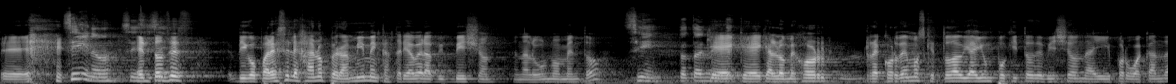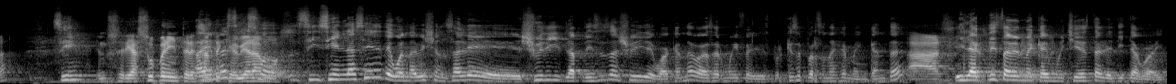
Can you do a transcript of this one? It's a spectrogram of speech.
Eh, Sí, ¿no? Sí, sí, entonces, digo, parece lejano, pero a mí me encantaría ver a Vision en algún momento. Sí, totalmente. Que, que, que a lo mejor recordemos que todavía hay un poquito de Vision ahí por Wakanda. Sí. Entonces sería súper interesante que viéramos. si, si en la serie de WandaVision sale Shuri, la princesa Shuri de Wakanda, voy a ser muy feliz porque ese personaje me encanta. Ah, sí, y la actriz también me cae muy chida, esta Letita Wright.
